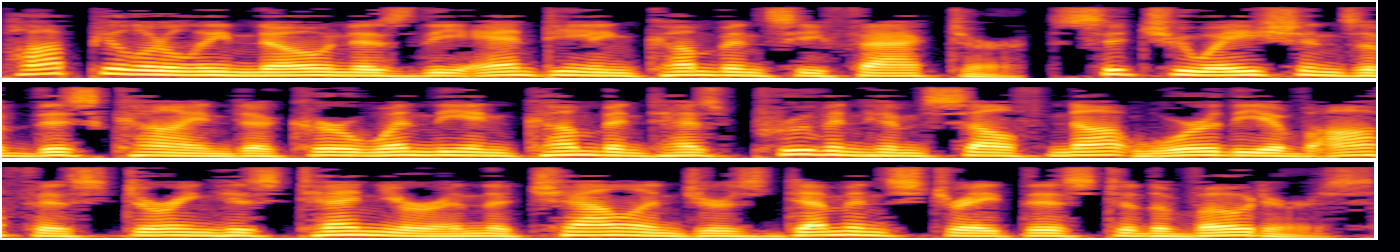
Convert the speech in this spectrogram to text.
Popularly known as the anti-incumbency factor, situations of this kind occur when the incumbent has proven himself not worthy of office during his tenure and the challengers demonstrate this to the voters.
